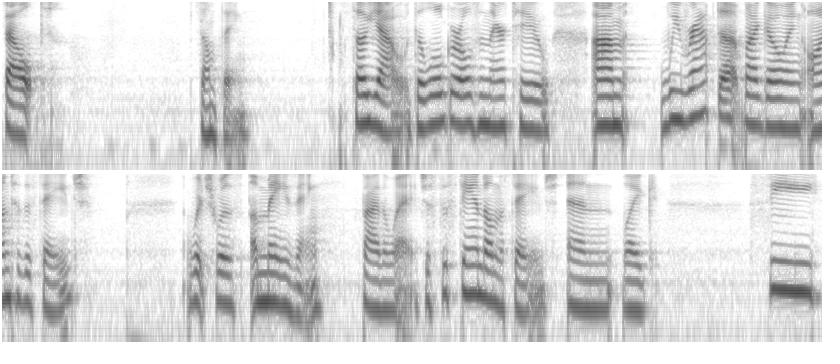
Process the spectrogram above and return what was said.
felt something. So yeah, the little girl's in there too. Um, we wrapped up by going onto the stage, which was amazing, by the way, just to stand on the stage and like see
